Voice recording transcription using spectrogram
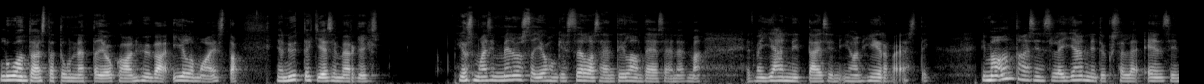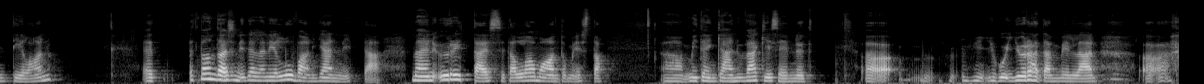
luontaista tunnetta, joka on hyvä ilmaista. Ja nyt teki esimerkiksi, jos mä olisin menossa johonkin sellaiseen tilanteeseen, että mä, että mä jännittäisin ihan hirveästi, niin mä antaisin sille jännitykselle ensin tilan, että että mä antaisin itselleni luvan jännittää. Mä en yrittäisi sitä lamaantumista äh, mitenkään väkisin nyt äh, jyrätä millään äh,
